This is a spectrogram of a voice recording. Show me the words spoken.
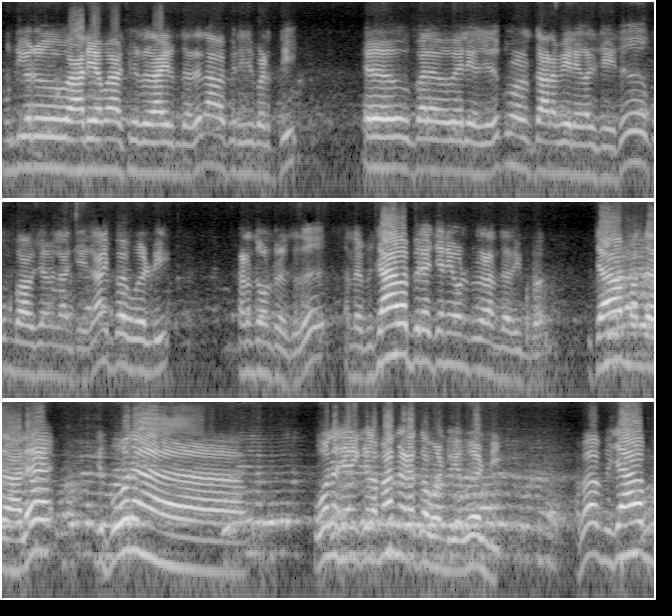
முந்தைய ஒரு ஆலயமாக சிறிதாக இருந்ததை நாம் பிரிவுபடுத்தி அஹ், பல வேலைகள் செய்து புனருத்தான வேலைகள் செய்து கும்பாபிஷேகம் எல்லாம் செய்து தான் இப்போ வேள்வி நடந்து கொண்டு இருக்குது அந்த விசாக பிரச்சனை ஒன்று நடந்தது இப்போ விசாகம் வந்ததால் இது போன போன சனிக்கிழமை நடக்க வேண்டிய வேள்வி அப்போ விசாகம்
